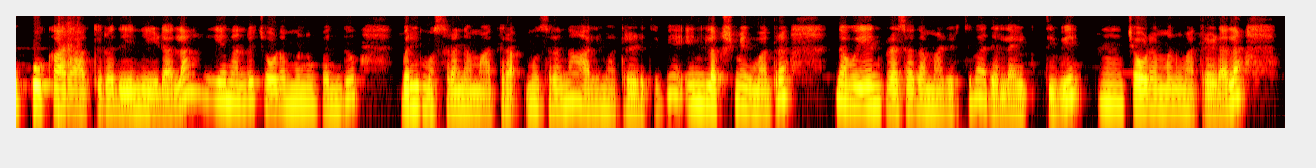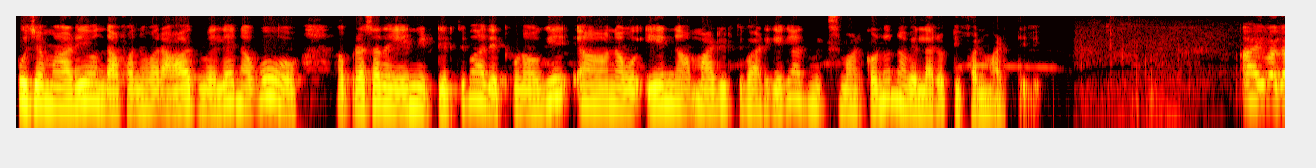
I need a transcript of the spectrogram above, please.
ಉಪ್ಪು, ಖಾರ ಹಾಕಿರೋದು ಏನು ಇಡಲ್ಲ. ಏನಂದರೆ ಚೌಡಮ್ಮನಿಗೆ ಬಂದು ಬರೀ ಮೊಸರನ್ನ ಮಾತ್ರ, ಮೊಸರನ್ನ ಹಾಲು ಮಾತ್ರ ಇಡ್ತೀವಿ. ಇನ್ನು ಲಕ್ಷ್ಮಿಗೆ ಮಾತ್ರ ನಾವು ಏನು ಪ್ರಸಾದ ಮಾಡಿರ್ತೀವಿ ಅದೆಲ್ಲ ಇಡ್ತೀವಿ. ಚೌಡಮ್ಮನಿಗೆ ಮಾತ್ರ ಇಡಲ್ಲ. ಪೂಜೆ ಮಾಡಿ ಒಂದು ಹಾಫ್ ಆನ್ ಅವರ್ ಆದಮೇಲೆ ನಾವು ಪ್ರಸಾದ ಏನು ಇಟ್ಟಿರ್ತೀವೋ ಅದು ಎತ್ಕೊಂಡು ಹೋಗಿ ನಾವು ಏನು ಮಾಡಿರ್ತೀವೋ ಅಡುಗೆಗೆ ಅದು ಮಿಕ್ಸ್ ಮಾಡಿಕೊಂಡು ನಾವೆಲ್ಲರೂ ಟಿಫನ್ ಮಾಡ್ತೀವಿ. ಇವಾಗ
